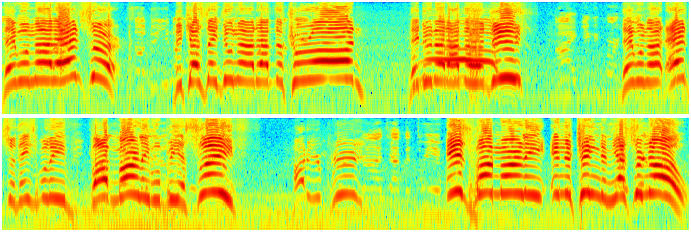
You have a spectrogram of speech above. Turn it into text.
They will not answer because they do not have the Quran. They do not have the Hadith. All right, give me first They will not answer. They believe Bob Marley will be a slave. How do you pee? John chapter 3 and Is Bob Marley in the kingdom? Yes or no?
